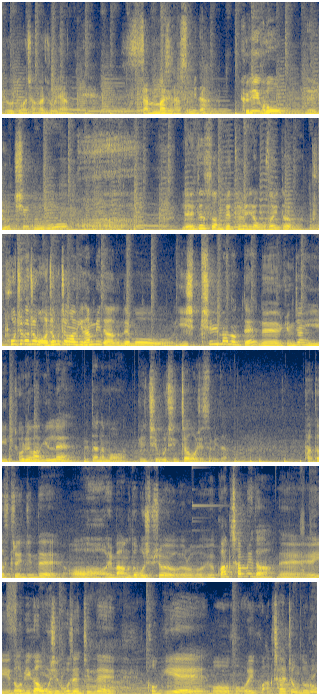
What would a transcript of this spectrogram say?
이것도 마찬가지로 그냥 예, 싼 맛에 샀습니다. 그리고 네요 친구 레드선 배트맨이라고 써있더라고요. 포즈가 좀 어정쩡하긴 합니다. 근데 뭐 27만원대? 네 굉장히 저렴하길래 일단은 뭐이 친구 진짜 멋있습니다. 닥터 스트레인지인데 어, 이 망토 보십시오 여러분. 이거 꽉 찹니다. 네, 이 너비가 55cm인데 거기에 뭐 거의 꽉 찰 정도로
